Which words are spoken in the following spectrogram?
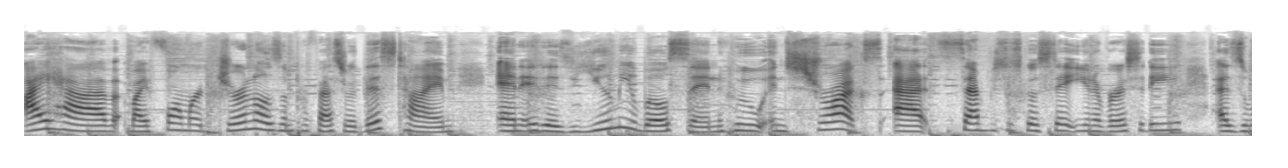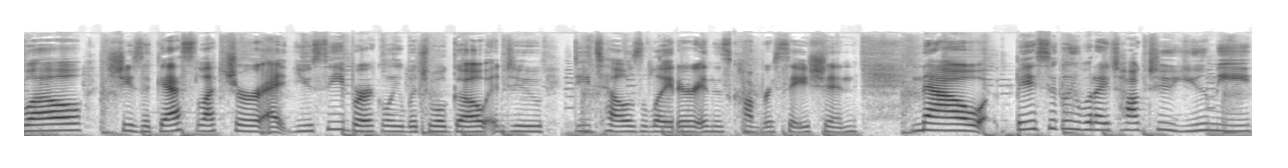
I have my former journalism professor this time, and it is Yumi Wilson, who instructs at San Francisco State University as well. She's a guest lecturer at UC Berkeley, which we'll go into details later in this conversation. Now, basically, what I talked to Yumi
